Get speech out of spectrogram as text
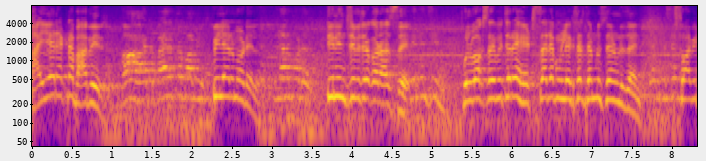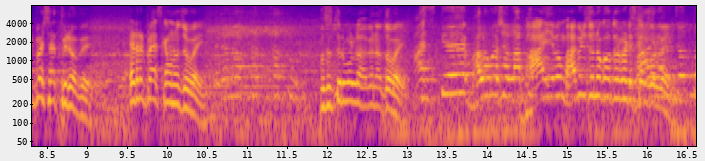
ভাইয়ের একটা ভাবির। হ্যাঁ এটা বাইরেটা পাবি পিলার মডেল পিলার মডেল তিন ইঞ্চির ভিতরে করা আছে। তিন ইঞ্চি। ফুল বক্সের ভিতরে হেড সাইড এবং leg same to same design feet by সাত ফিট হবে। এটার প্রাইস কেমন হচ্ছে ভাই? পঁচাত্তর বললে হবে না তো ভাই? আজকে ভালোবাসা লাভ ভাই এবং ভাবির জন্য কত টাকা ডিসকাউন্ট করবেন? জন্য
